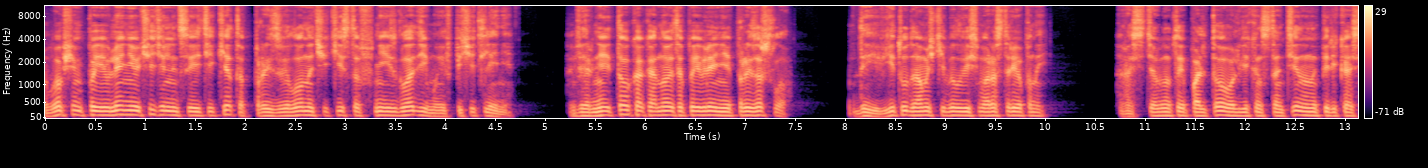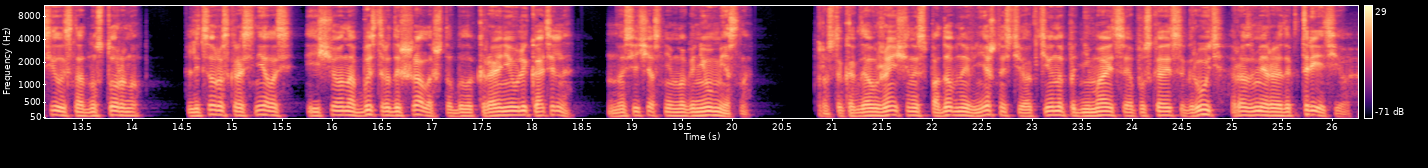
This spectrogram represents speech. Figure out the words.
В общем, появление учительницы этикета произвело на чекистов неизгладимое впечатление. Вернее, то, как оно, это появление, произошло. Да и вид у дамочки был весьма растрепанный. Расстегнутое пальто Ольги Константиновны перекосилось на одну сторону, лицо раскраснелось, и еще она быстро дышала, что было крайне увлекательно, но сейчас немного неуместно. Просто когда у женщины с подобной внешностью активно поднимается и опускается грудь размера эдак третьего,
